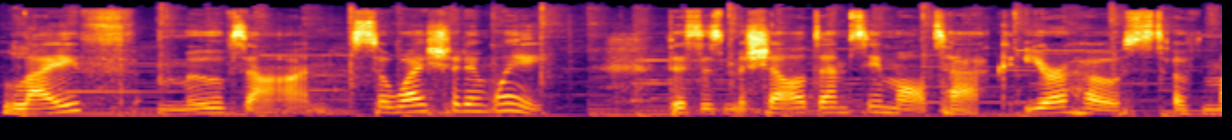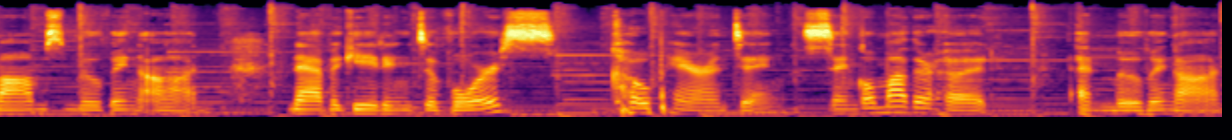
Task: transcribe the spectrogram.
Life moves on, so why shouldn't we? This is Michelle Dempsey Multack, your host of Moms Moving On, navigating divorce, co parenting, single motherhood, and moving on.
